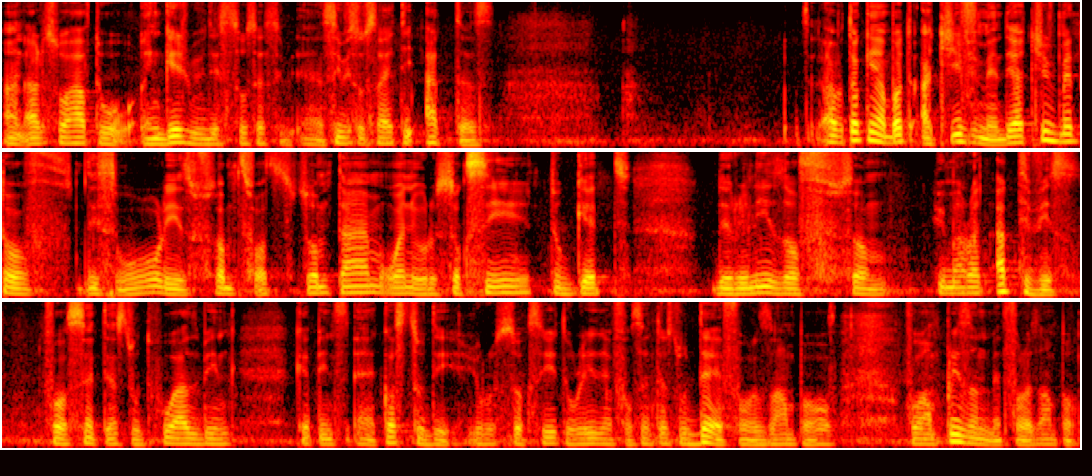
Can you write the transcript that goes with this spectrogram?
and also have to engage with the social, uh, civil society actors I'm talking about achievement. The achievement of this war is some, for some time when you will succeed to get the release of some human rights activists for sentence to who has been kept in uh, custody. You will succeed to release them for sentence to death, for example, or for imprisonment, for example.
